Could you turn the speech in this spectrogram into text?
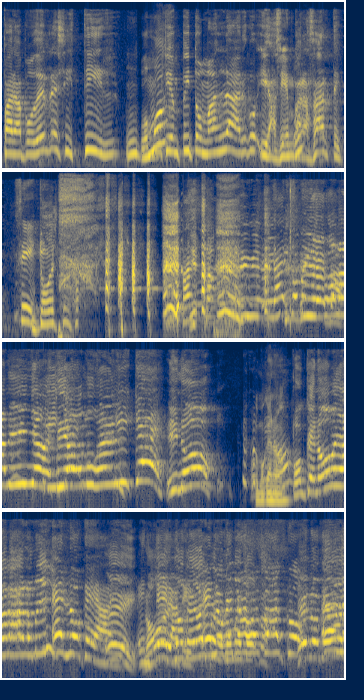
Para poder resistir un ¿Cómo? tiempito más largo y así embarazarte. Sí. Todo es culpa. Tal como Y llegó hierba. la niña ¿Y vestida qué? de mujer. ¿Y qué? Y no, ¿Cómo que no? porque no me da la gana a mí. Es lo que hay. Ey, no, es lo que hay, es pero lo que no me toca. Es lo que hay,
